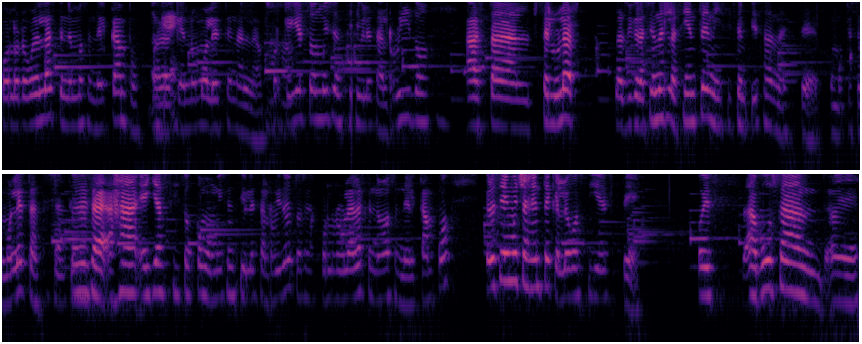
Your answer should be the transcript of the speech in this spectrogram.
por lo regular las tenemos en el campo para que no molesten a la... porque ellas son muy sensibles al ruido, hasta el celular. Las vibraciones las sienten y si se empiezan, este, como que se molestan. Entonces, ajá, ellas sí son como muy sensibles al ruido, entonces por lo regular las tenemos en el campo. Pero sí hay mucha gente que luego sí, este, pues abusan, eh,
